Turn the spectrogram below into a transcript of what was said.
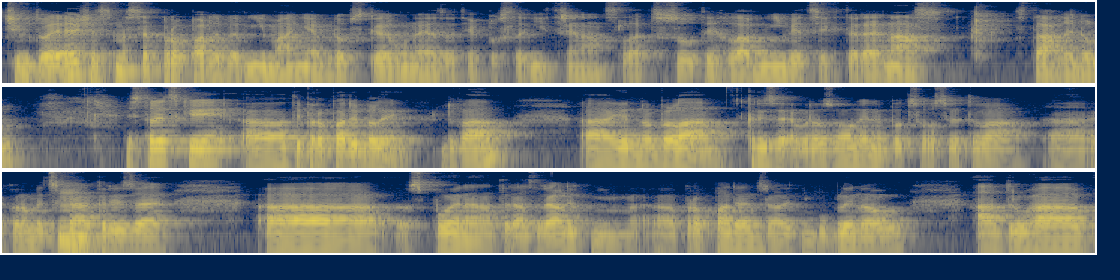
Čím to je, že jsme se propadli ve vnímání Evropské unie za těch posledních 13 let? Co jsou ty hlavní věci, které nás stáhly dolů? Historicky ty propady byly dva. Jedno byla krize eurozóny nebo celosvětová ekonomická hmm. krize, spojená teda s realitním propadem, s realitní bublinou a druhá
